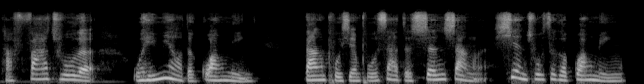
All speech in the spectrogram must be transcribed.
他发出了微妙的光明。当普贤菩萨的身上呢，现出这个光明，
